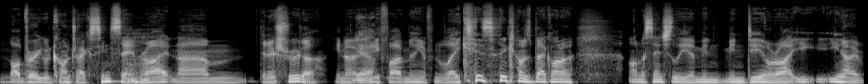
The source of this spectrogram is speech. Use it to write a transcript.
not very good contracts since then, Mhm. right? Um, then a Schroeder, you know, Yeah. eighty five million from the Lakers, and comes back on a on essentially a min min deal, right? You, you know,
